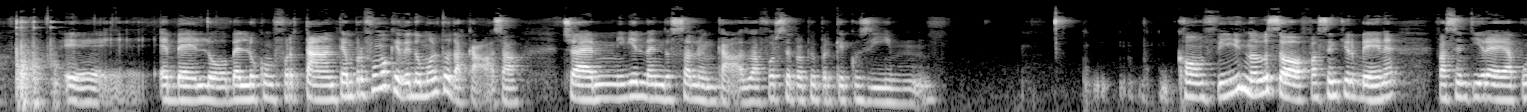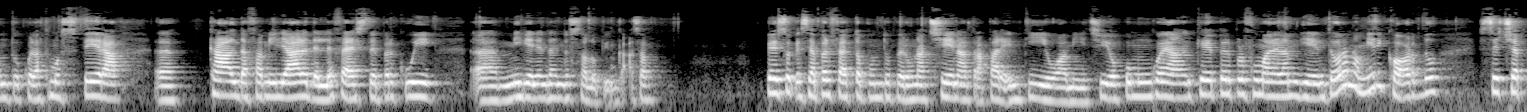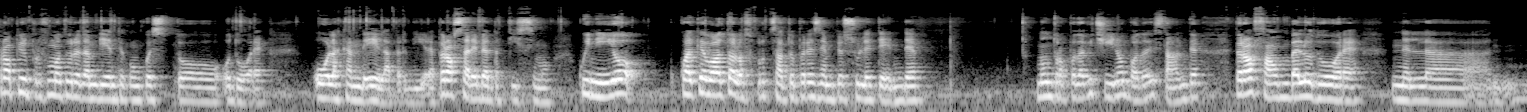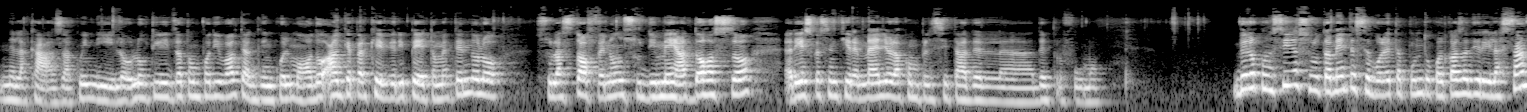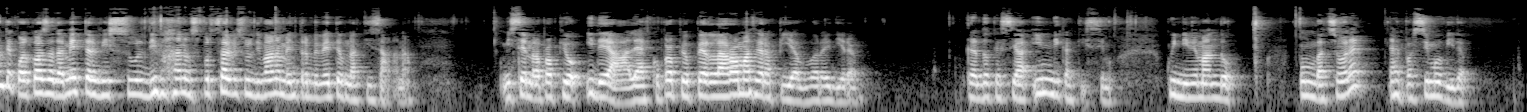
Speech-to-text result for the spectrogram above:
E, è bello, bello confortante, è un profumo che vedo molto da casa, cioè mi viene da indossarlo in casa, forse proprio perché così mm, comfy, non lo so, fa sentire bene, fa sentire appunto quell'atmosfera eh, calda, familiare delle feste, per cui eh, mi viene da indossarlo più in casa. Penso che sia perfetto appunto per una cena tra parenti o amici o comunque anche per profumare l'ambiente. Ora non mi ricordo se c'è proprio il profumatore d'ambiente con questo odore o la candela per dire, però sarebbe adattissimo. Quindi io qualche volta l'ho spruzzato per esempio sulle tende, non troppo da vicino, un po' da distante, però fa un bel odore nel, nella casa, quindi l'ho, l'ho utilizzato un po' di volte anche in quel modo, anche perché vi ripeto, mettendolo sulla stoffa e non su di me addosso, riesco a sentire meglio la complessità del, del profumo. Ve lo consiglio assolutamente se volete appunto qualcosa di rilassante, qualcosa da mettervi sul divano, spruzzarvi sul divano mentre bevete una tisana. Mi sembra proprio ideale, ecco, proprio per l'aromaterapia vorrei dire. Credo che sia indicatissimo. Quindi vi mando un bacione e al prossimo video.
